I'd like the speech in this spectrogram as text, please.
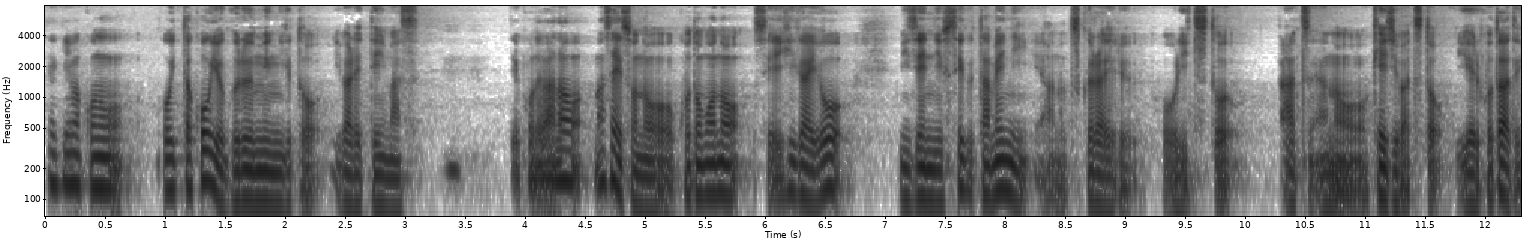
最近はこの、こういった行為をグルーミングと言われています。で、これはあの、まさにその子供の性被害を未然に防ぐために、あの、作られる法律と、あつあの、刑事罰と言えることはで、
